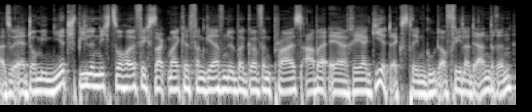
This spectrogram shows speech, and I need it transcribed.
Also, er dominiert Spiele nicht so häufig, sagt Michael van Gerven über Gervin Price, aber er reagiert extrem gut auf Fehler der anderen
